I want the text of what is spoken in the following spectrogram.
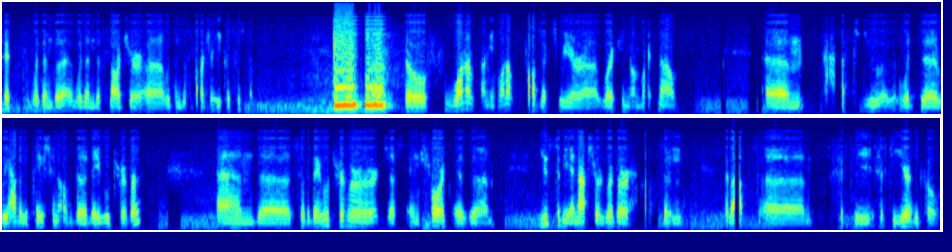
fits within the within this larger uh, within this larger ecosystem. Mm-hmm, mm-hmm. so one of I mean one of the projects we are uh, working on right now um, has to do with the rehabilitation of the Beirut River. And uh, so the Beirut River, just in short, is um, used to be a natural river up till about uh, 50, 50 years ago.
